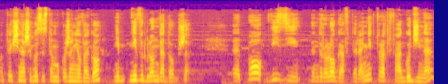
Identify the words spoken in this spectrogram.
Kontekście naszego systemu korzeniowego nie, nie wygląda dobrze. E, Po wizji dendrologa w terenie, która trwała godzinę,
